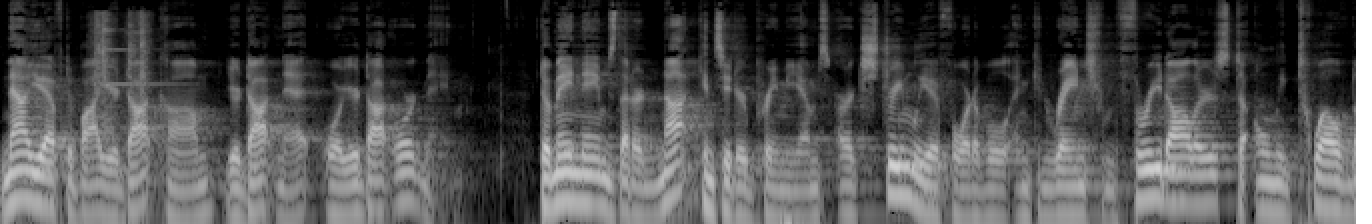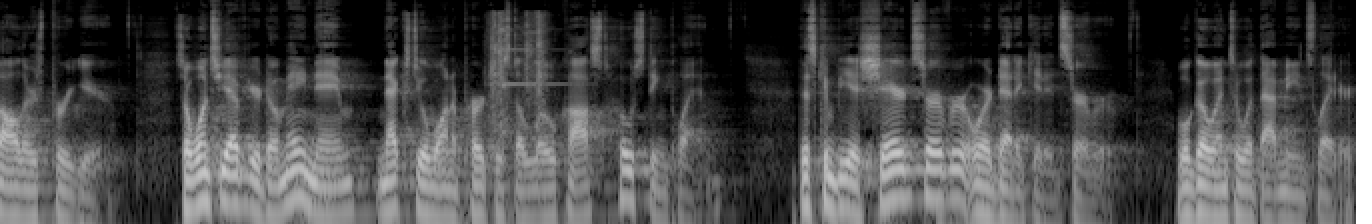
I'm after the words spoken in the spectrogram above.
Now you have to buy your .com, your .net, or your .org name. Domain names that are not considered premiums are extremely affordable and can range from $3 to only $12 per year. So once you have your domain name, next you'll want to purchase a low cost hosting plan. This can be a shared server or a dedicated server. We'll go into what that means later.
